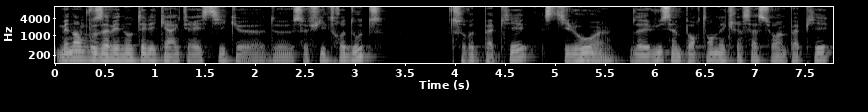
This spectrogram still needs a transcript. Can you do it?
maintenant que vous avez noté les caractéristiques euh, de ce filtre doute sur votre papier, stylo, hein, vous avez vu, c'est important d'écrire ça sur un papier.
